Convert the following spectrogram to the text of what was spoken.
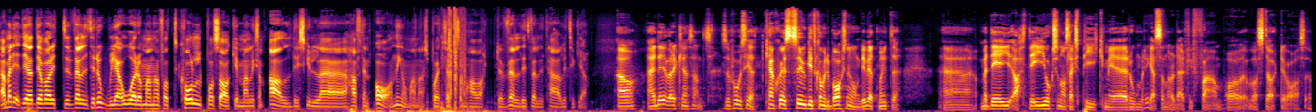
ja men det, det, det har varit väldigt roliga år och man har fått koll på saker man liksom aldrig skulle haft en aning om annars, på ett sätt som har varit väldigt, väldigt härligt tycker jag. Ja, nej det är verkligen sant. Så får vi se. Kanske suget kommer tillbaka någon gång, det vet man ju inte. Eh, men det är ju ja, det är ju också någon slags peak med Romresan och det där, fy fan vad, vad stört det var alltså.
